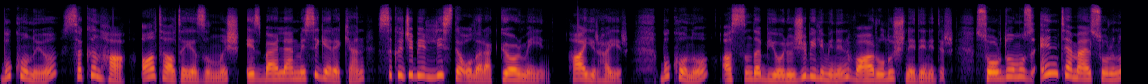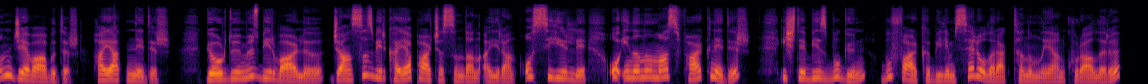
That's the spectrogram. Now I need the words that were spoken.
Bu konuyu sakın ha alt alta yazılmış, ezberlenmesi gereken sıkıcı bir liste olarak görmeyin. Hayır hayır. Bu konu aslında biyoloji biliminin varoluş nedenidir. Sorduğumuz en temel sorunun cevabıdır. Hayat nedir? Gördüğümüz bir varlığı cansız bir kaya parçasından ayıran o sihirli, o inanılmaz fark nedir? İşte biz bugün bu farkı bilimsel olarak tanımlayan kuralları,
